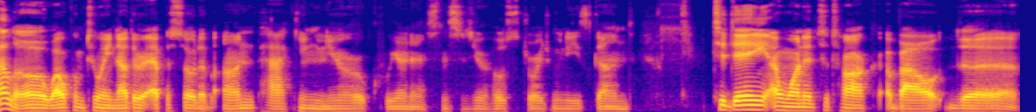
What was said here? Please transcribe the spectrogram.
Hello, welcome to another episode of Unpacking Neuroqueerness. This is your host, George Moody's Gun. Today, I wanted to talk about the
